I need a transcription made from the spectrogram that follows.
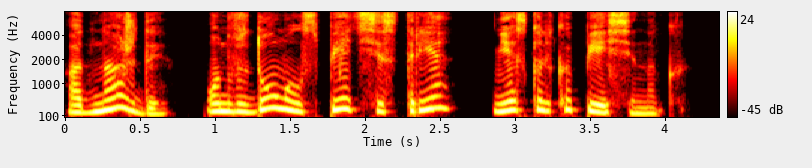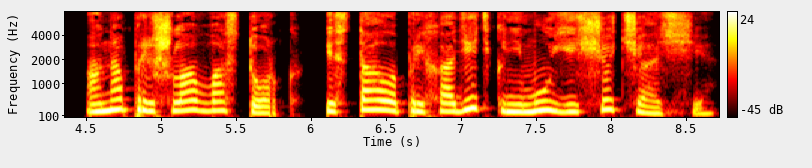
Однажды он вздумал спеть сестре несколько песенок. Она пришла в восторг и стала приходить к нему еще чаще.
